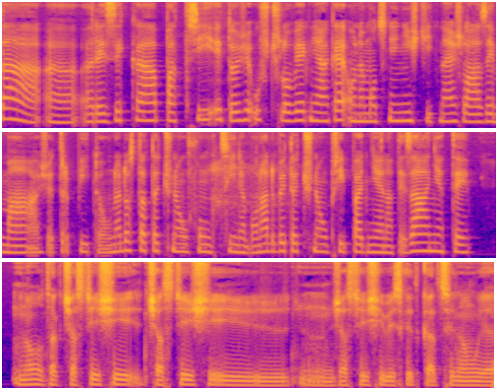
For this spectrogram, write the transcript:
ta uh, rizika patří i to, že už člověk nějaké onemocnění štítné žlázy má, že trpí tou nedostatečnou funkcí nebo nadbytečnou, případně na ty záněty. No, tak častější, častější, častější výskyt karcinomu je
